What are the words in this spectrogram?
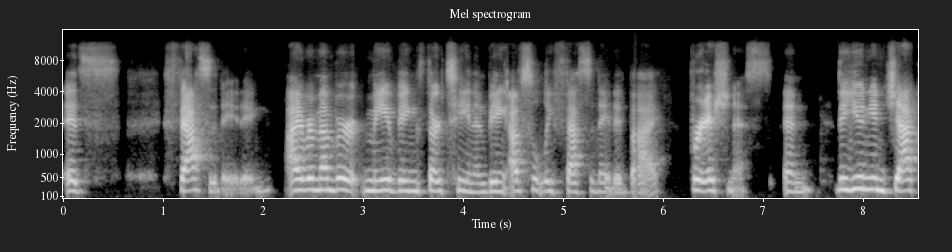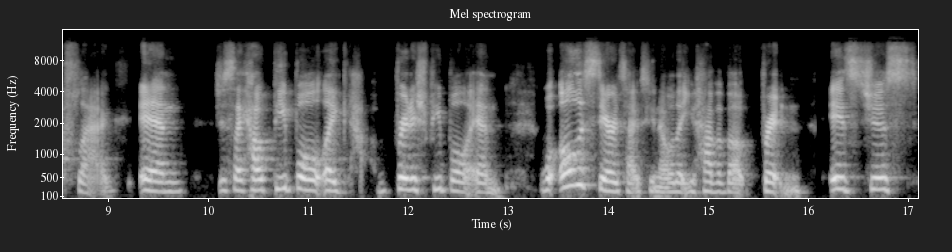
It's fascinating. I remember me being 13 and being absolutely fascinated by Britishness and the Union Jack flag and just like how people like British people and well, all the stereotypes you know that you have about Britain. It's just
